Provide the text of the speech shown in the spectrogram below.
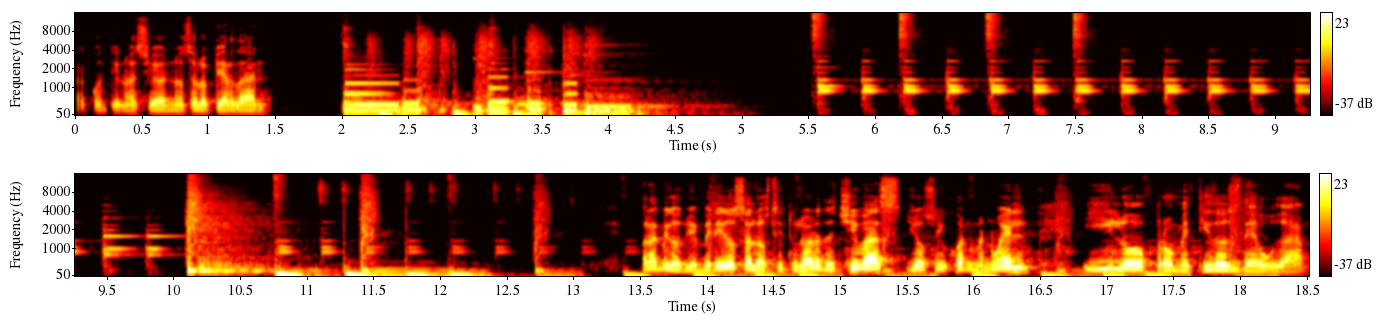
A continuación, no se lo pierdan. Hola amigos, bienvenidos a los titulares de Chivas. Yo soy Juan Manuel y lo prometido es deuda.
